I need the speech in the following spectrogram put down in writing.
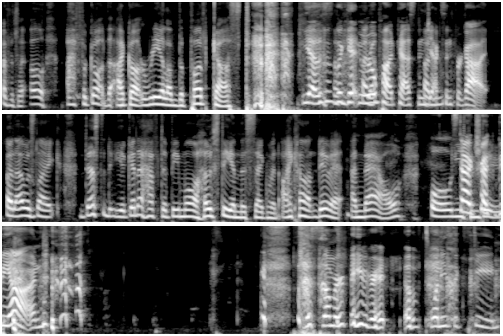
I was like, oh, I forgot that I got real on the podcast, Yeah, this is the Getting Real podcast, and Jackson forgot. and I was like, Destiny, you're gonna have to be more hosty in this segment. I can't do it, and now all you Star Trek do- Beyond. the summer favorite of 2016.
